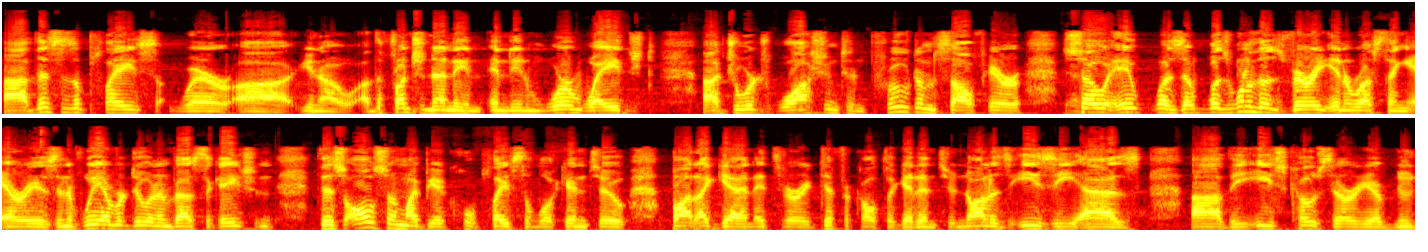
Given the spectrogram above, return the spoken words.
Uh, this is a place where, uh, you know, the French and Indian, Indian War waged. Uh, George Washington proved himself here. Yes. So it was, it was one of those very interesting areas. And if we ever do an investigation, this also might be a cool place to look into. But again, it's very difficult to get into. Not as easy as uh, the East Coast area of New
